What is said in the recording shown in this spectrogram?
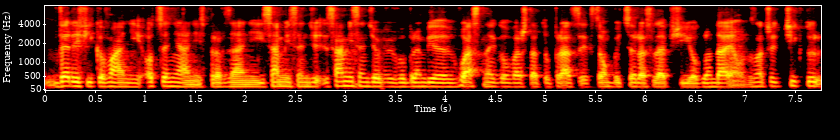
weryfikowani, oceniani, sprawdzani i sami, sędzi sami sędziowie w obrębie własnego warsztatu pracy chcą być coraz lepsi i oglądają. To znaczy ci, który,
